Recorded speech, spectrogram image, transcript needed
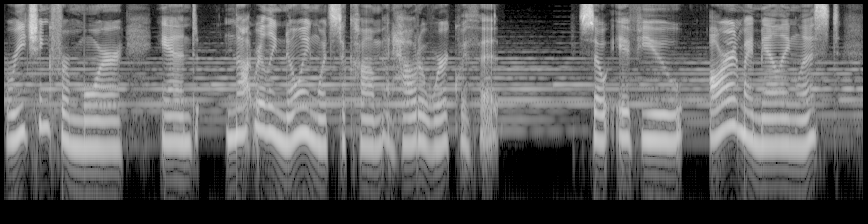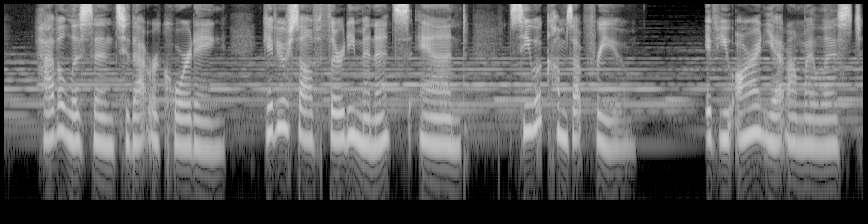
reaching for more and not really knowing what's to come and how to work with it. So if you are on my mailing list, have a listen to that recording. Give yourself 30 minutes and see what comes up for you. If you aren't yet on my list,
